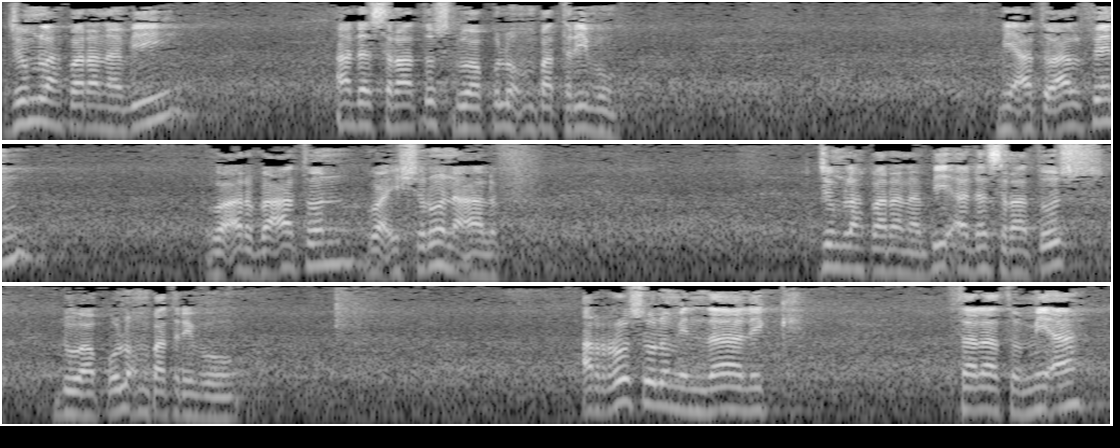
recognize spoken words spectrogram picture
Jumlah para nabi ada 124 ribu. Mi'atu alfin wa arba'atun wa ishruna alf. Jumlah para nabi ada 124 ribu. Ar-rusulu min dhalik 300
